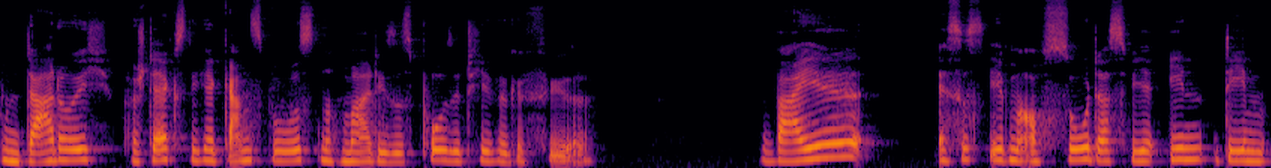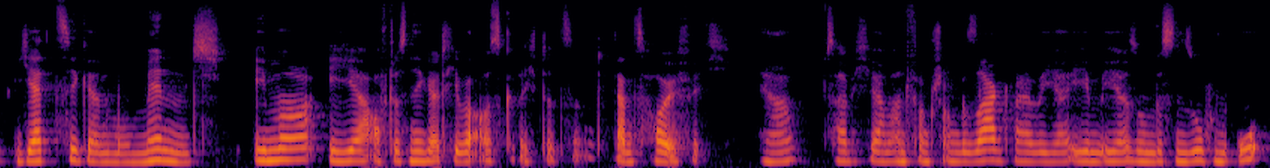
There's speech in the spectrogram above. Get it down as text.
und dadurch verstärkst du ja ganz bewusst nochmal dieses positive Gefühl weil es ist eben auch so, dass wir in dem jetzigen Moment immer eher auf das Negative ausgerichtet sind. Ganz häufig. Ja, das habe ich ja am Anfang schon gesagt, weil wir ja eben eher so ein bisschen suchen, oh,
